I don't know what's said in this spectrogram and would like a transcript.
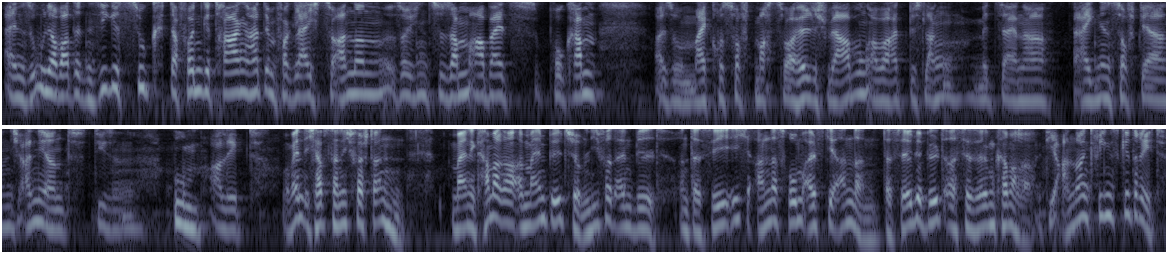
einen so unerwarteten Siegeszug davongetragen hat im Vergleich zu anderen solchen Zusammenarbeitsprogrammen. Also Microsoft macht zwar höllisch Werbung, aber hat bislang mit seiner eigenen Software nicht annähernd diesen Boom erlebt. Moment, ich habe es noch nicht verstanden. Meine Kamera an meinem Bildschirm liefert ein Bild und das sehe ich andersrum als die anderen. Dasselbe Bild aus derselben Kamera. Die anderen kriegen es gedreht.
